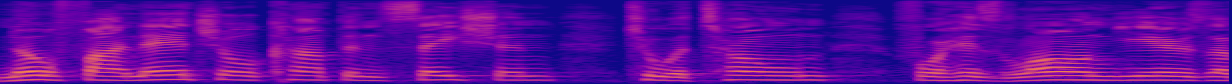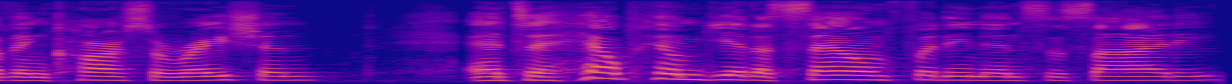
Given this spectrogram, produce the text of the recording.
no financial compensation to atone for his long years of incarceration, and to help him get a sound footing in society,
